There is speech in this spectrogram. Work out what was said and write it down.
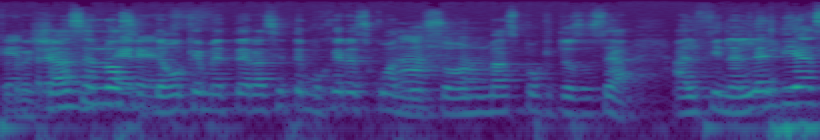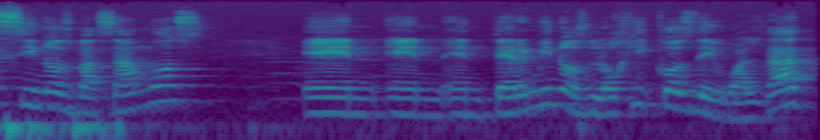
que Rechácenlos y tengo que meter a siete mujeres cuando Ajá. son más poquitos. O sea, al final del día, si nos basamos en, en- en términos lógicos de igualdad,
